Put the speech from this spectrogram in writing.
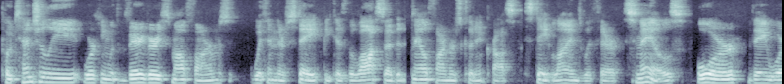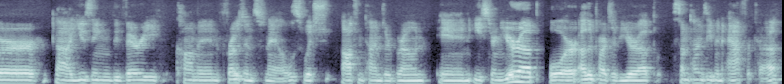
potentially working with very very small farms within their state because the law said that snail farmers couldn't cross state lines with their snails, or they were uh, using the very common frozen snails, which oftentimes are grown in Eastern Europe or other parts of Europe, sometimes even Africa.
